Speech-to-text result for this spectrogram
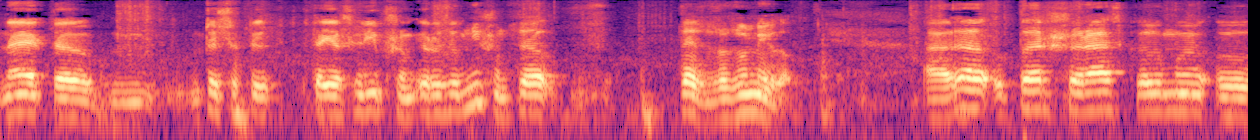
знаєте, те, що ти стаєш ліпшим і розумнішим, це теж зрозуміло. Але перший раз, коли ми е,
